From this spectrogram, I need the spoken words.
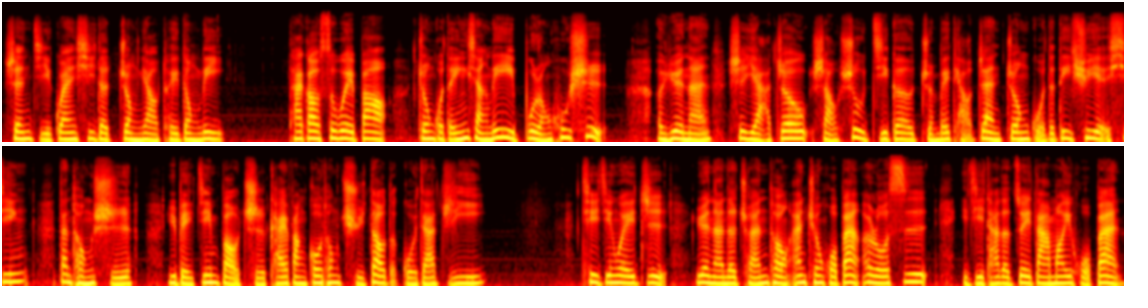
升级关系的重要推动力。他告诉《卫报》，中国的影响力不容忽视，而越南是亚洲少数几个准备挑战中国的地区野心，但同时与北京保持开放沟通渠道的国家之一。迄今为止，越南的传统安全伙伴俄罗斯，以及它的最大贸易伙伴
